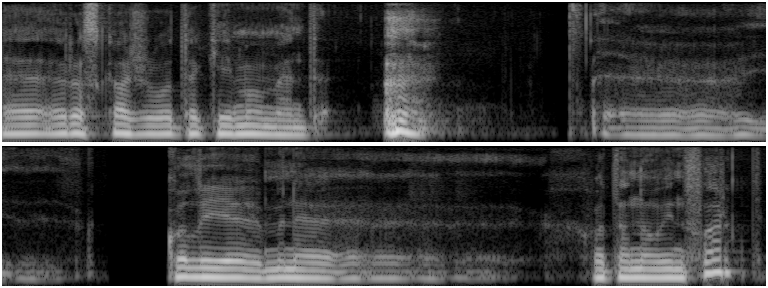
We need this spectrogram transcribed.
Е, Розкажу такий момент. Е, Коли мене хватанув інфаркт,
